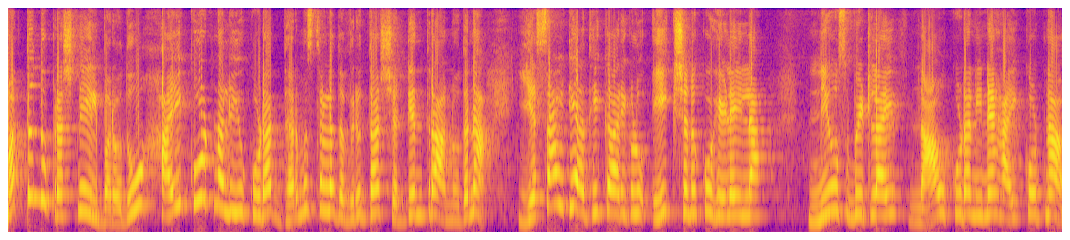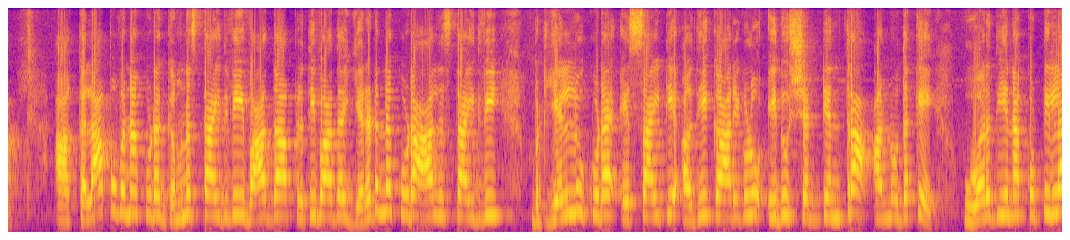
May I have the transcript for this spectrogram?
ಮತ್ತೊಂದು ಪ್ರಶ್ನೆ ಇಲ್ಲಿ ಬರೋದು. ಹೈಕೋರ್ಟ್ನಲ್ಲಿಯೂ ಕೂಡ ಧರ್ಮಸ್ಥಳದ ವಿರುದ್ಧ ಷಡ್ಯಂತ್ರ ಅನ್ನೋದನ್ನ ಎಸ್ ಐ ಟಿ ಅಧಿಕಾರಿಗಳು ಈ ಕ್ಷಣಕ್ಕೂ ಹೇಳೇ ಇಲ್ಲ. ನ್ಯೂಸ್ ಬಿಟ್ ಲೈವ್ ನಾವು ಕೂಡ ನಿನ್ನೆ ಹೈಕೋರ್ಟ್ನ ಆ ಕಲಾಪವನ್ನ ಕೂಡ ಗಮನಿಸ್ತಾ ಇದ್ವಿ. ವಾದ, ಪ್ರತಿವಾದ ಎರಡನ್ನ ಕೂಡ ಆಲಿಸ್ತಾ ಇದ್ವಿ. ಬಟ್ ಎಲ್ಲೂ ಕೂಡ ಎಸ್ ಐ ಟಿ ಅಧಿಕಾರಿಗಳು ಇದು ಷಡ್ಯಂತ್ರ ಅನ್ನೋದಕ್ಕೆ ವರದಿಯನ್ನ ಕೊಟ್ಟಿಲ್ಲ.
